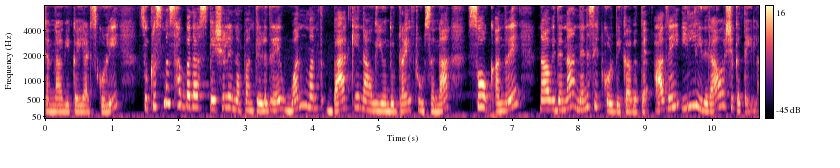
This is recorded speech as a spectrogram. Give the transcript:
ಚೆನ್ನಾಗಿ ಕೈ ಆಡಿಸ್ಕೊಳ್ಳಿ. ಸೊ ಕ್ರಿಸ್ಮಸ್ ಹಬ್ಬದ ಸ್ಪೆಷಲ್ ಏನಪ್ಪ ಅಂತ ಹೇಳಿದ್ರೆ ಒನ್ ಮಂತ್ ಬ್ಯಾಕೆ ನಾವು ಈ ಒಂದು ಡ್ರೈ ಫ್ರೂಟ್ಸನ್ನು ಸೋಕ್ ಅಂದರೆ ನಾವು ಇದನ್ನು ನೆನೆಸಿಟ್ಕೊಳ್ಬೇಕಾಗುತ್ತೆ. ಆದರೆ ಇಲ್ಲಿ ಇದರ ಅವಶ್ಯಕತೆ ಇಲ್ಲ.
